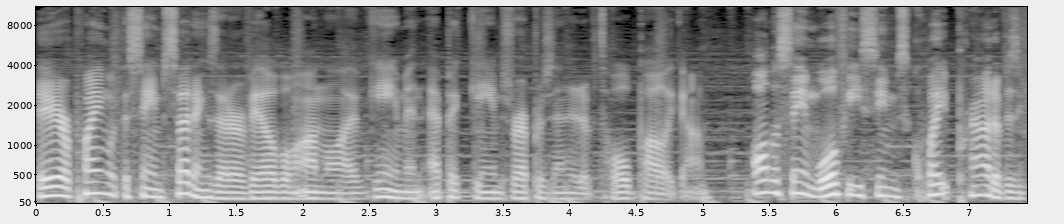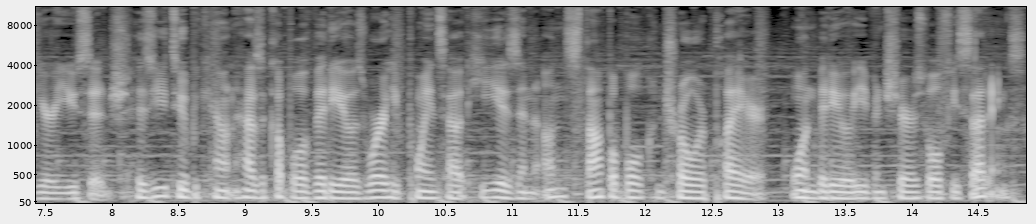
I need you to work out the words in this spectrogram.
They are playing with the same settings that are available on the live game, and Epic Games representative told Polygon. All the same, Wolfie seems quite proud of his gear usage. His YouTube account has a couple of videos where he points out he is an unstoppable controller player. One video even shares Wolfie's settings.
